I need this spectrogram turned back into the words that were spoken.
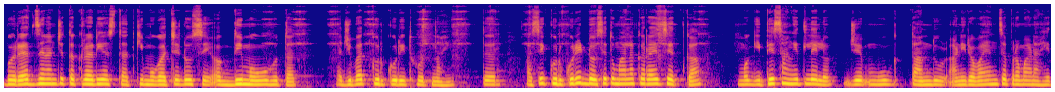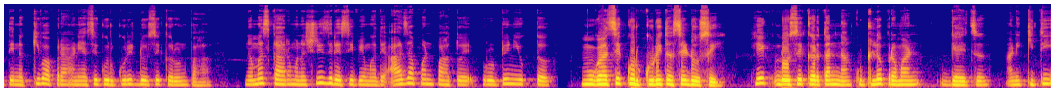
बऱ्याच जणांच्या तक्रारी असतात की मुगाचे डोसे अगदी मऊ होतात. अजिबात कुरकुरीत होत नाही. तर असे कुरकुरीत डोसे तुम्हाला करायचे आहेत का? मग इथे सांगितलेलं जे मूग तांदूळ आणि रवा यांचं प्रमाण आहे ते नक्की वापरा आणि असे कुरकुरीत डोसे करून पहा. नमस्कार मनश्रीज रेसिपीमध्ये आज आपण पाहतोय प्रोटीनयुक्त मुगाचे कुरकुरीत असे डोसे. हे डोसे करताना कुठलं प्रमाण घ्यायचं आणि किती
